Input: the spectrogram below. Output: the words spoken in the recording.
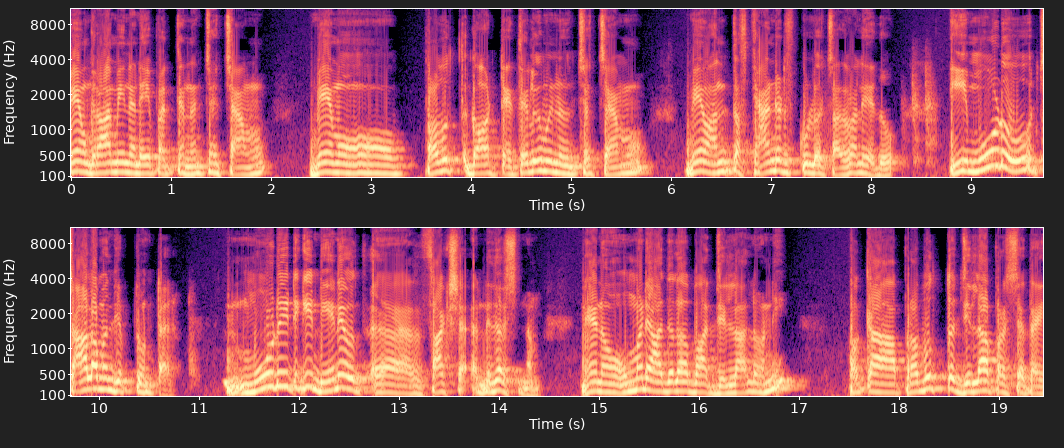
మేము గ్రామీణ నేపథ్యం నుంచి వచ్చాము. మేము ప్రభుత్వ గవర్నమెంట్ తెలుగు మీడియం నుంచి వచ్చాము. మేము అంత స్టాండర్డ్ స్కూల్లో చదవలేదు. ఈ మూడు చాలామంది చెప్తుంటారు. మూడిటికి నేనే సాక్ష నిదర్శనం. నేను ఉమ్మడి ఆదిలాబాద్ జిల్లాలోని ఒక ప్రభుత్వ జిల్లా పరిషత్ హై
